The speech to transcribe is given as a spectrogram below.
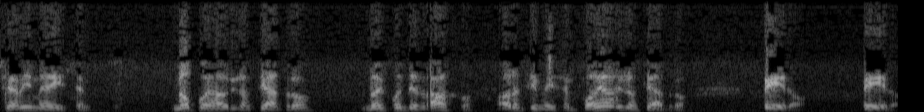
Si a mí me dicen, no puedes abrir los teatros, no hay fuente de trabajo. Ahora sí me dicen, podés abrir los teatros, pero, pero,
